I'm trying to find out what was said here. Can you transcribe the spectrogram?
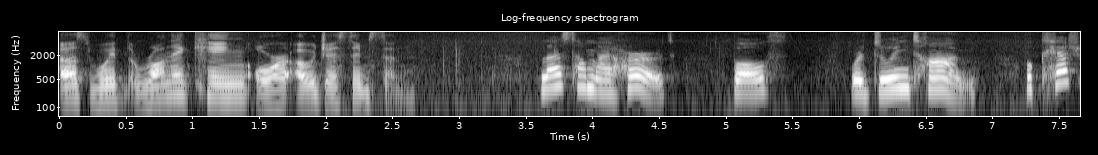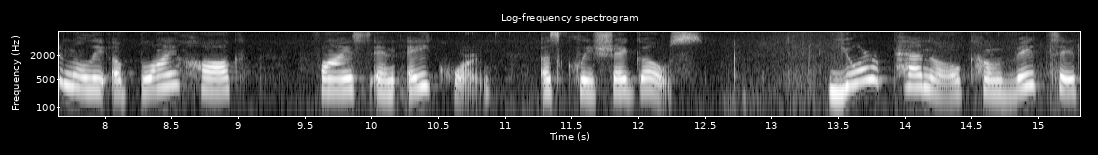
as with Rodney King or O.J. Simpson. Last time I heard, both were doing time. Occasionally, a blind hawk finds an acorn, as cliche goes. Your panel convicted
